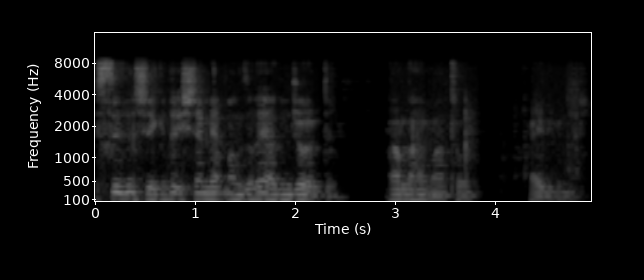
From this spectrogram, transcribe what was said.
istediğiniz şekilde işlem yapmanıza da yardımcı olabilirim. Allah'a emanet olun. Hayırlı günler.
